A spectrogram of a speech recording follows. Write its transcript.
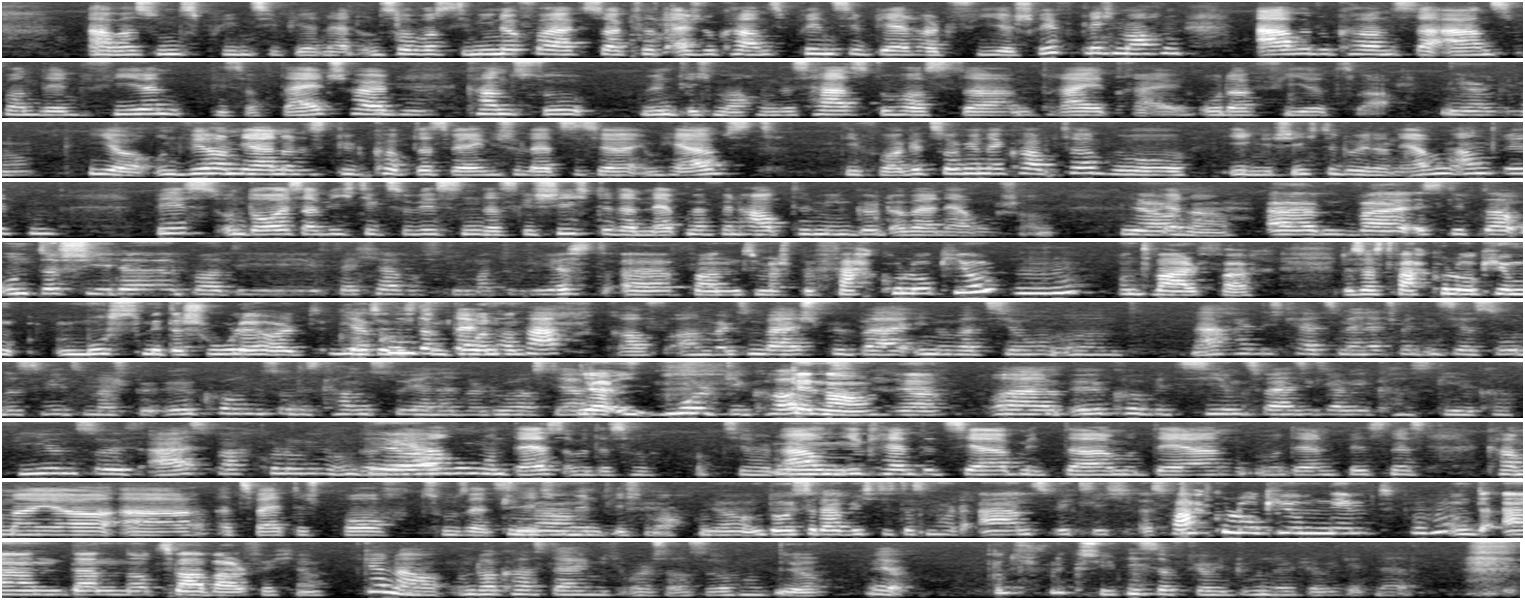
aber sonst prinzipiell nicht. Und so, was die Nina vorher gesagt hat, also du kannst prinzipiell halt vier schriftlich machen, aber du kannst da eins von den vier, bis auf Deutsch halt, Mhm. kannst du mündlich machen. Das heißt, du hast dann drei, drei oder vier, zwei. ja, genau. Ja, und wir haben ja noch das Glück gehabt, dass wir eigentlich schon letztes Jahr im Herbst die vorgezogene gehabt haben, wo in Geschichte du in Ernährung antreten bist. Und da ist auch wichtig zu wissen, dass Geschichte dann nicht mehr für den Haupttermin gilt, aber Ernährung schon. Ja, Genau. ähm, weil es gibt da Unterschiede bei den Fächern, was du maturierst, äh, von zum Beispiel Fachkolloquium Mhm. und Wahlfach. Das heißt, Fachkolloquium muss mit der Schule halt Ja, kommt auf dein haben. Fach drauf an, weil zum Beispiel bei Innovation und Nachhaltigkeitsmanagement ist ja so, dass wir zum Beispiel Öko und so, das kannst du ja nicht, weil du hast ja, Ja, ich- Multi gehabt. Genau, ja. ähm, Öko beziehungsweise glaube ich Geografie und so ist alles Fachkolonien und Ja. Ernährung und das, aber das habt ihr halt auch. Und Mhm. ihr kennt jetzt ja mit der modernen modernen Business kann man ja auch eine zweite Sprache zusätzlich Genau. mündlich machen. Ja, und da ist halt auch wichtig, dass man halt eins wirklich als Fachkolloquium nimmt Mhm. und ähm, dann noch zwei Wahlfächer. Genau, und da kannst du eigentlich alles aussuchen. Ja, Ja, ganz flexibel. bis auf glaube ich du, glaube ich geht nicht.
